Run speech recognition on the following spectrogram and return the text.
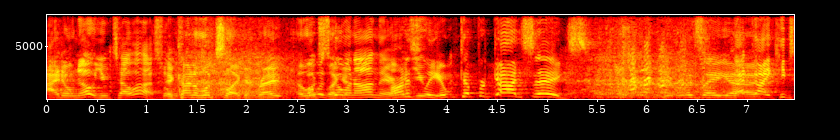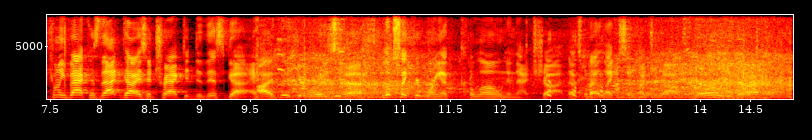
I don't know. You tell us. What It kind of looks like it, right? It What looks was like going it. on there? Honestly, you- it, for God's sakes, it was a. Uh, that guy keeps coming back because that guy's attracted to this guy. I think it was. Uh, Looks like you're wearing a cologne in that shot. That's what I like so much about it. no, you know.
